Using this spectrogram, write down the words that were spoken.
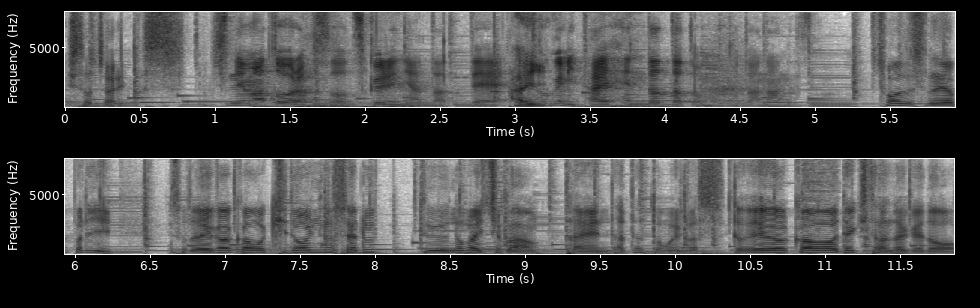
一つあります。シネマトーラスを作るにあたって、はい特に大変だったと思うことは何ですか？そうですねやっぱりその映画館を軌道に乗せるっていうのが一番大変だったと思います。で映画館はできたんだけど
